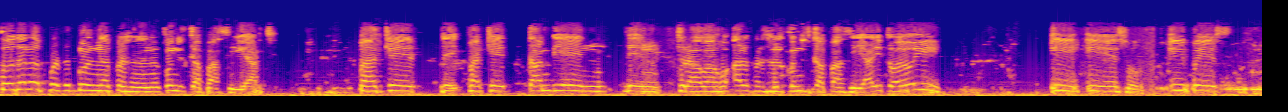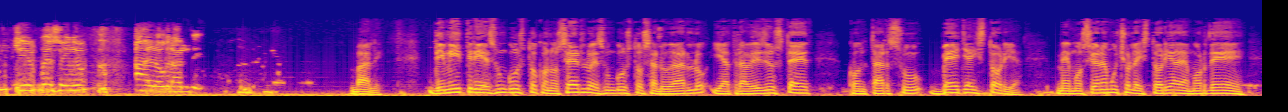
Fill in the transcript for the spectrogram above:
todas las puertas con las personas con discapacidad. Para que, para que también den trabajo a las personas con discapacidad y todo, y, y, y eso. Y pues, siempre sueño a lo grande. Vale. Dimitri, es un gusto conocerlo, es un gusto saludarlo y a través de usted contar su bella historia. Me emociona mucho la historia de amor de,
